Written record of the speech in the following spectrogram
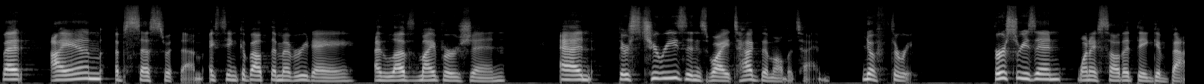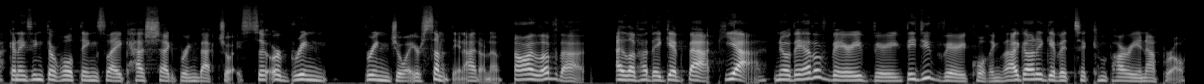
But I am obsessed with them. I think about them every day. I love my version. And there's two reasons why I tag them all the time. No, three. First reason, when I saw that they give back. And I think their whole thing's like hashtag bring back joy. So or bring bring joy or something. I don't know. Oh, I love that. I love how they give back. Yeah. No, they have a very, very, they do very cool things. I got to give it to Campari and Aperol.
